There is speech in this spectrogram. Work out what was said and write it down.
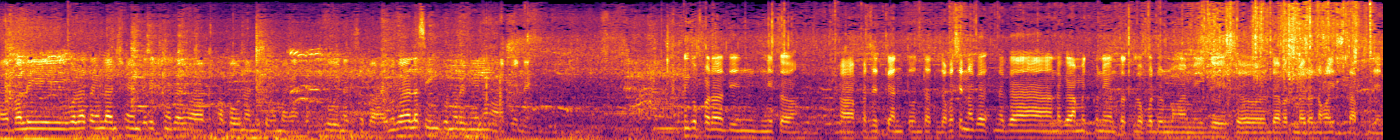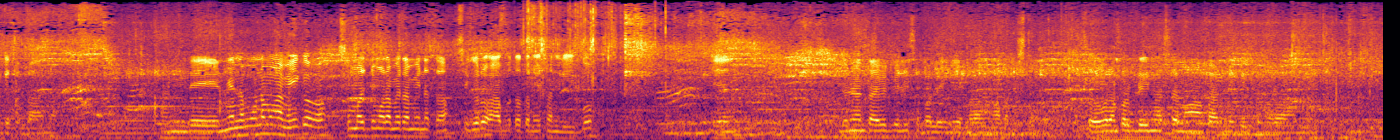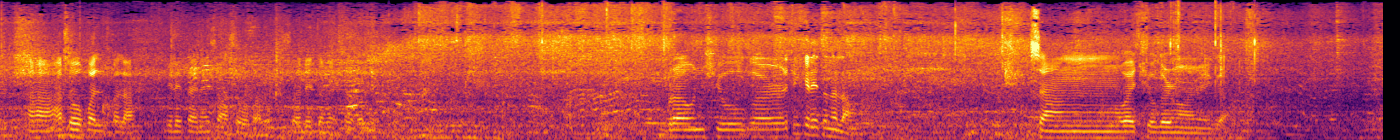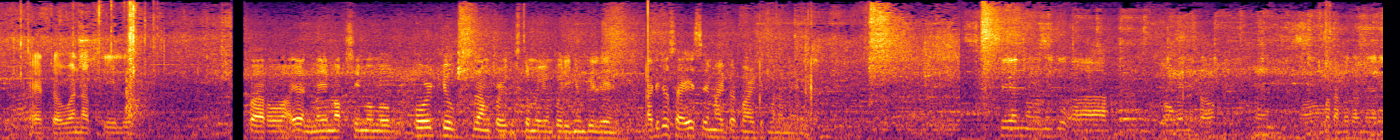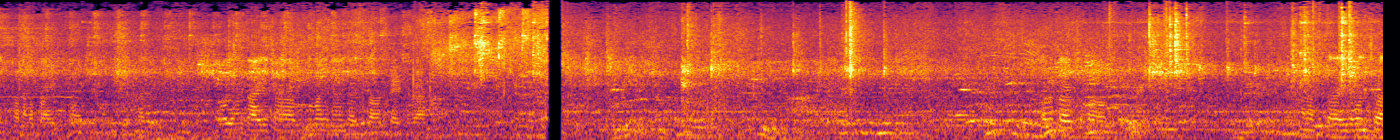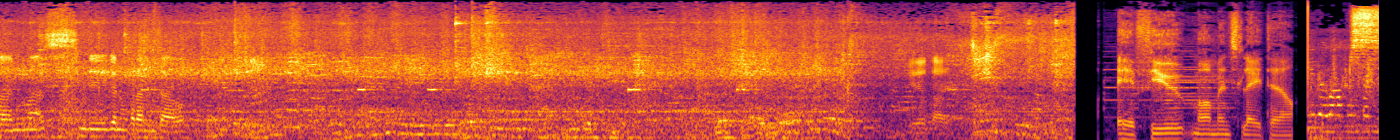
Ah, bali, wala tayong lunch ngayon. Direct na tayo hap- hapunan dito kumaya. Pag uwi natin sa bahay. Mag-alasing ko na rin yun ng hapon eh. Tingin ko para din nito. Uh, pasit canton tatlo. Kasi naga, naga, nagamit ko na yung tatlo ko doon mga amigo eh. So, dapat mayroon ako stock din kasi paano. And then, yan lang muna mga amigo. Oh. Sumunod yung marami-rami na to. Siguro abot ito ng isang libo. Yan. Doon na lang tayo bibili sa palengke. Maraming mga stock. So, walang problema sa mga karne dito. Marami. Ah, asukal pala. Bili tayo ng isa asukal. So, dito na asukal dito. Brown sugar. I think ganito na lang. Isang white sugar mga amiga. Ito, 1 half kilo. Para, ayan, may maximum of 4 tubes lang per customer yung pwede nyo bilhin. Ah, dito sa SM Hypermarket mo na meron. So yan mga amigo, ah, okay na to. Ayan, uh, marami-rami na rin pa nakabayad ko. So yan tayo sa bumalik na tayo sa counter. Tara. Ano tayo sa counter? Hanap tayo kung saan mas hindi ganun karaming tao. Dito tayo. A few moments later.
